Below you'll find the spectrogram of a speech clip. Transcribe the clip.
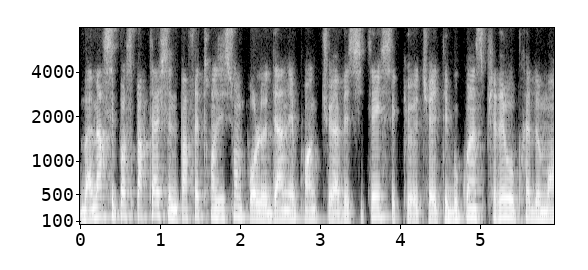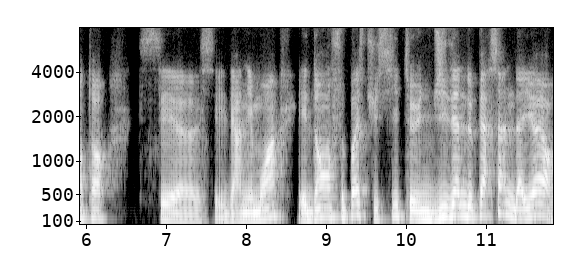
Bah merci pour ce partage. C'est une parfaite transition pour le dernier point que tu avais cité, c'est que tu as été beaucoup inspiré auprès de mentors ces, ces derniers mois. Et dans ce poste, tu cites une dizaine de personnes d'ailleurs.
